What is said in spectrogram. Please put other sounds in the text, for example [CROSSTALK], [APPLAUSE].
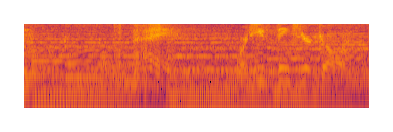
Hmm. Hey, where do you think you're going?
